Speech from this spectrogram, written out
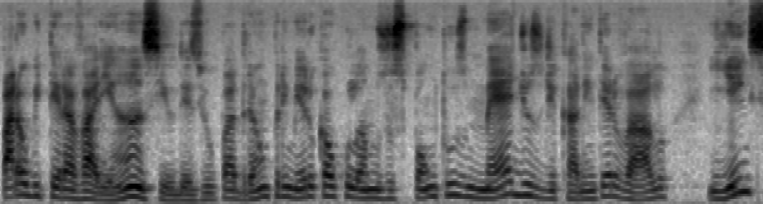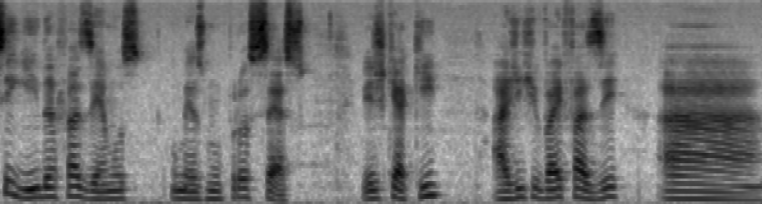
Para obter a variância e o desvio padrão, primeiro calculamos os pontos médios de cada intervalo e em seguida fazemos o mesmo processo. Veja que aqui a gente vai fazer a,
